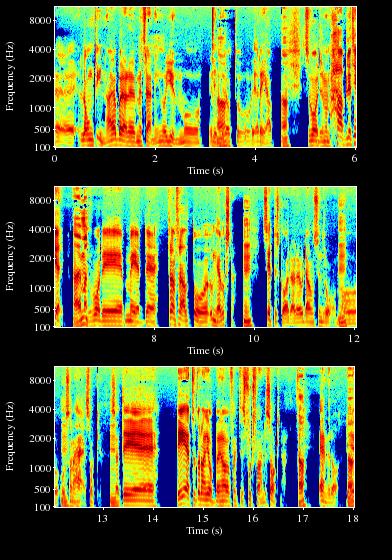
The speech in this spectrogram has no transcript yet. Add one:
Eh, långt innan jag började med träning och gym och elitidrott och rehab Ja. så var det inom habilitering. Då var det med eh, framförallt då unga vuxna. Mm. CP-skadade och down syndrom Mm. och, och Mm. sådana här saker. Mm. Så att det, det är ett av de jobben jag faktiskt fortfarande saknar. Ja. Än idag. Det Ja.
